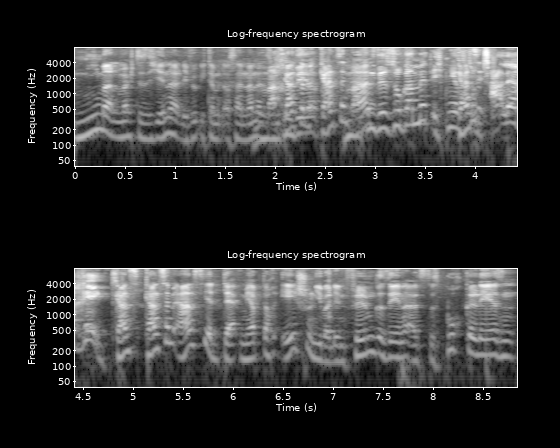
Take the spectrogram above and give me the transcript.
niemand möchte sich inhaltlich wirklich damit auseinandersetzen. machen ganz, wir, im, ganz im machen Ernst, wir sogar mit. Ich bin jetzt Ganz- total erregt. Ganz, ganz im Ernst, ihr Deppen, ihr habt doch eh schon lieber den Film gesehen als das Buch gelesen.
